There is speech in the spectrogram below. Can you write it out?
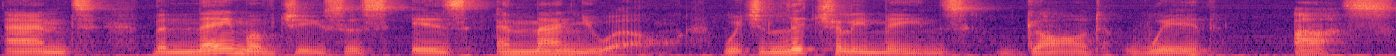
And the name of Jesus is Emmanuel, which literally means God with us.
